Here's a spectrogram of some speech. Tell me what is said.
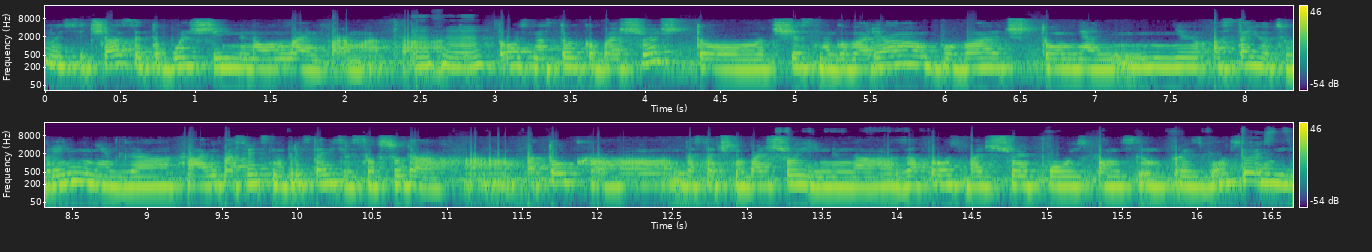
но сейчас это больше именно онлайн-формат. Угу. Просто настолько большой, что, честно говоря, бывает, что у меня не остается времени для а, непосредственно представительства в судах. А, поток а, достаточно большой именно запрос большой по исполнительному производству. То есть,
